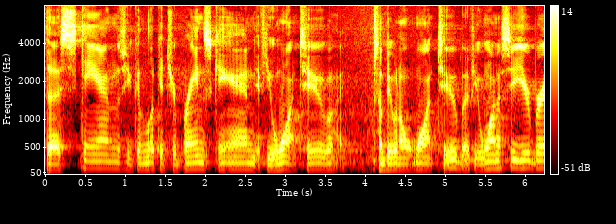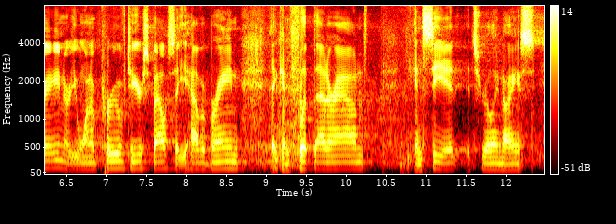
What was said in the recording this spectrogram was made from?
the scans, you can look at your brain scan if you want to. some people don't want to, but if you want to see your brain or you want to prove to your spouse that you have a brain, they can flip that around. You can see it. It's really nice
